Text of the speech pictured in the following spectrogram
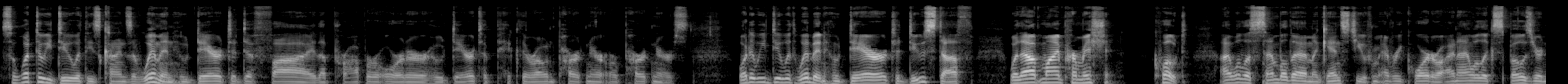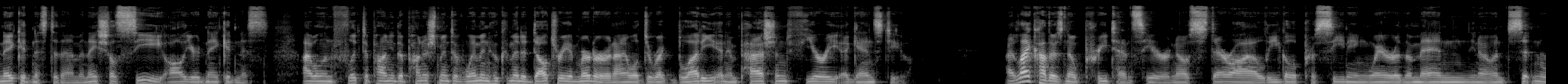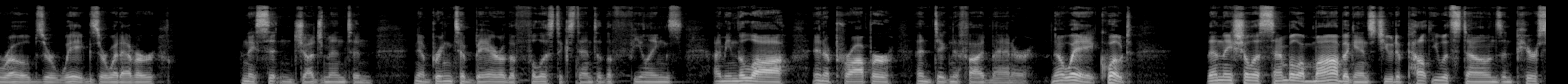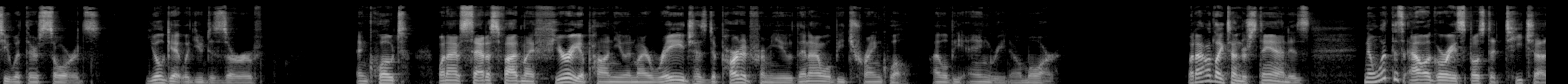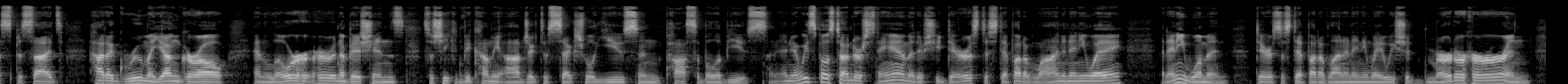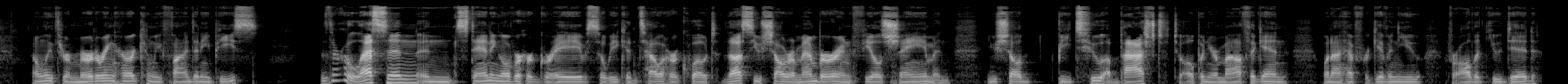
So, what do we do with these kinds of women who dare to defy the proper order, who dare to pick their own partner or partners? What do we do with women who dare to do stuff without my permission. Quote, I will assemble them against you from every quarter, and I will expose your nakedness to them, and they shall see all your nakedness. I will inflict upon you the punishment of women who commit adultery and murder, and I will direct bloody and impassioned fury against you. I like how there's no pretense here, no sterile legal proceeding where the men, you know, and sit in robes or wigs or whatever, and they sit in judgment and you know, bring to bear the fullest extent of the feelings, I mean the law, in a proper and dignified manner. No way, quote, Then they shall assemble a mob against you to pelt you with stones and pierce you with their swords. You'll get what you deserve. And quote, When I have satisfied my fury upon you and my rage has departed from you, then I will be tranquil. I will be angry no more. What I would like to understand is know, what this allegory is supposed to teach us, besides how to groom a young girl and lower her inhibitions so she can become the object of sexual use and possible abuse. And are we supposed to understand that if she dares to step out of line in any way, that any woman dares to step out of line in any way, we should murder her, and only through murdering her can we find any peace? Is there a lesson in standing over her grave so we can tell her, quote, Thus you shall remember and feel shame, and you shall be too abashed to open your mouth again when I have forgiven you for all that you did?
